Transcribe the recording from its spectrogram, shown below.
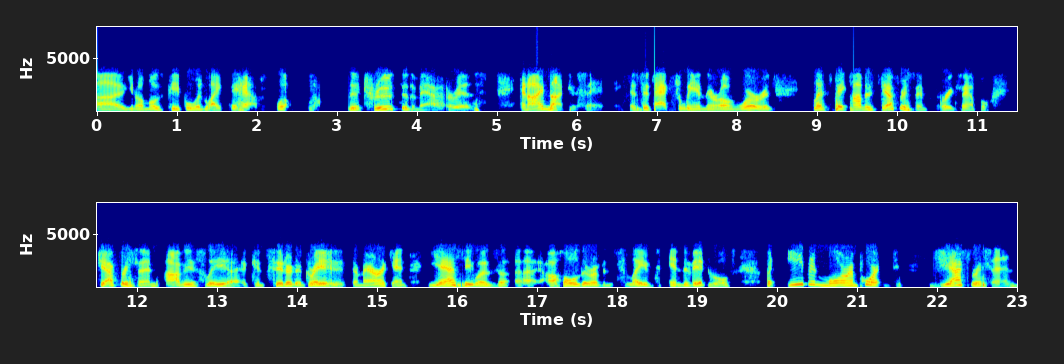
uh, you know most people would like to have. Well, the truth of the matter is, and I'm not just saying this; it's actually in their own words. Let's take Thomas Jefferson, for example. Jefferson, obviously uh, considered a great American. Yes, he was a, a, holder of enslaved individuals, but even more important, Jefferson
